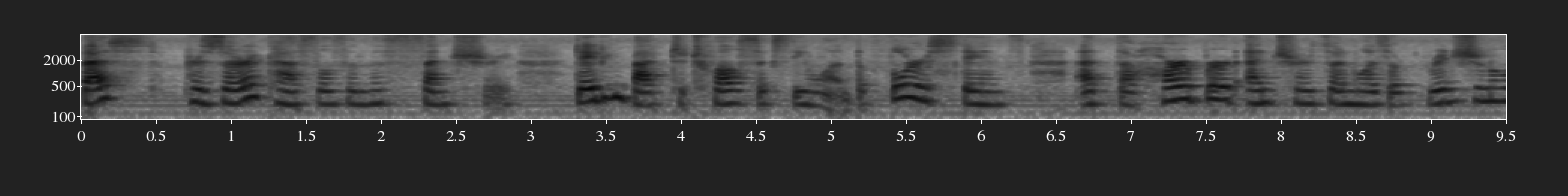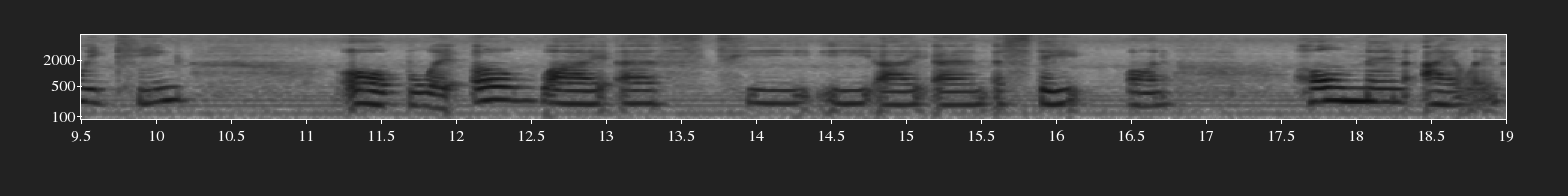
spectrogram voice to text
best preserved castles in this century, dating back to 1261. The forest stands at the harbor entrance and was originally King. Oh boy, O Y S T E I N estate on Holmen Island,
